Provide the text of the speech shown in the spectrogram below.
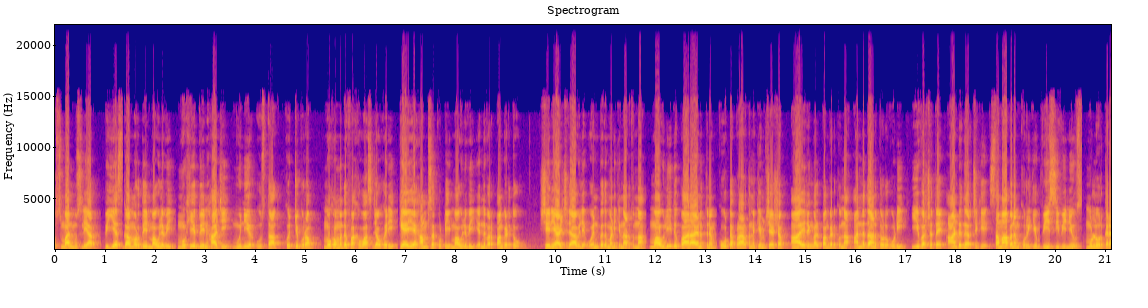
Usman Musliyar P S Gamaruddin മൗലവി മുഹീദ്ദീൻ ഹാജി മുനീർ ഉസ്താദ് കൊറ്റുപുറം മുഹമ്മദ് ഫഹവാസ് ജൌഹരി കെ എ ഹംസക്കുട്ടി മൗലവി എന്നിവർ പങ്കെടുത്തു. ശനിയാഴ്ച രാവിലെ ഒൻപത് മണിക്ക് നടത്തുന്ന മൗലീദ് പാരായണത്തിനും കൂട്ടപ്രാർത്ഥനയ്ക്കും ശേഷം ആയിരങ്ങൾ പങ്കെടുക്കുന്ന അന്നദാനത്തോടുകൂടി ഈ വർഷത്തെ ആണ്ട് നേർച്ചയ്ക്ക് സമാപനം കുറിക്കും വി ന്യൂസ് മുള്ളൂർക്കര.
